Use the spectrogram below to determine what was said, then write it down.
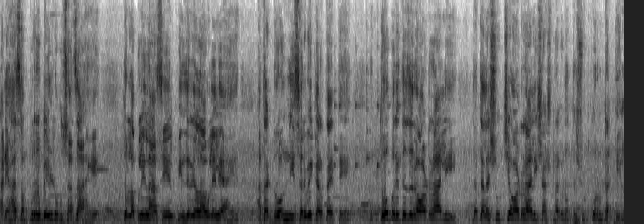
आणि हा संपूर्ण बेल्ट उसाचा आहे. तो लपलेला असेल पिंजरे लावलेले आहेत. आता ड्रोननी सर्वे करता येते तोपर्यंत जर ऑर्डर आली तर त्याला शूटची ऑर्डर आली शासनाकडून तर शूट करून टाकतील.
